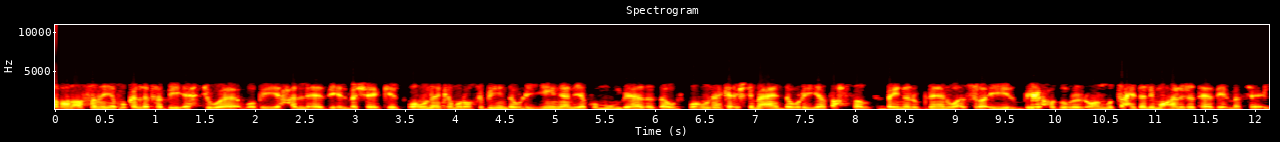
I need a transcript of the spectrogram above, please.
طبعا أصلا هي مكلفة باحتواء وبحل هذه المشاكل وهناك مراقبين دوليين يعني يقومون بهذا الدور وهناك اجتماعات دورية تحصل بين لبنان وإسرائيل بحضور الأمم المتحدة لمعالجة هذه المسائل،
